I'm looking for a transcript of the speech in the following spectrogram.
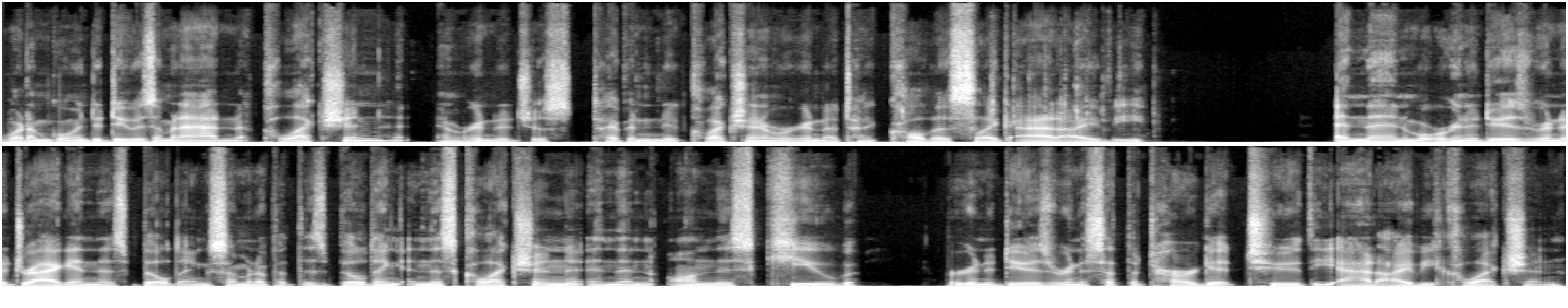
what I'm going to do is I'm going to add a collection, and we're going to just type in a new collection, and we're going to call this like add ivy. And then what we're going to do is we're going to drag in this building. So I'm going to put this building in this collection, and then on this cube, we're going to do is we're going to set the target to the add ivy collection.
